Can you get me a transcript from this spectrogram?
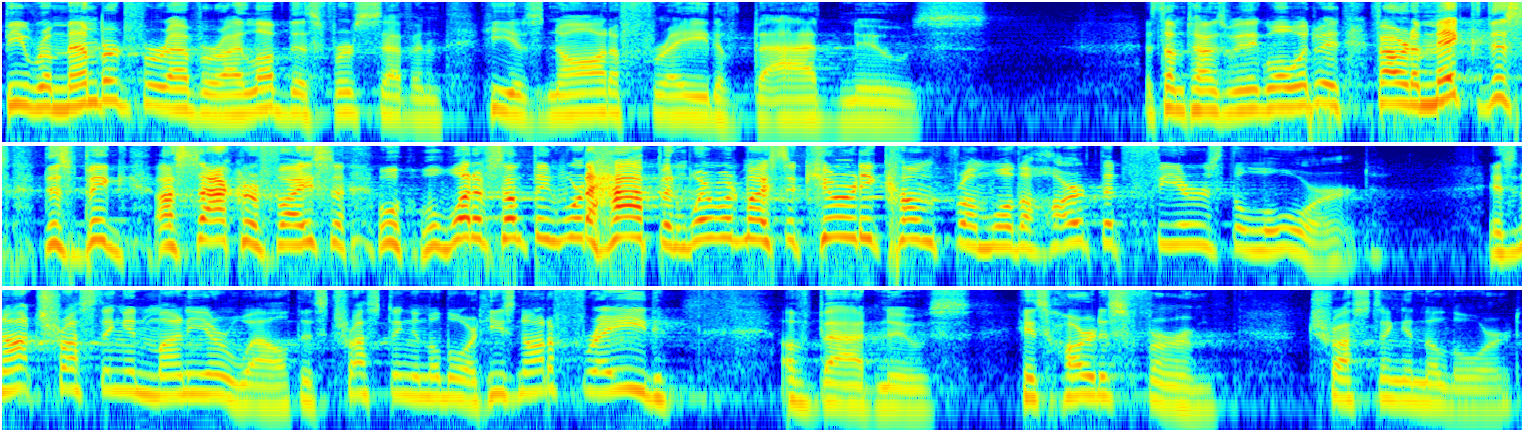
be remembered forever. I love this, verse 7. He is not afraid of bad news. Sometimes we think, well, if I were to make this, this big uh, sacrifice, uh, well, what if something were to happen? Where would my security come from? Well, the heart that fears the Lord is not trusting in money or wealth, it's trusting in the Lord. He's not afraid of bad news. His heart is firm, trusting in the Lord.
